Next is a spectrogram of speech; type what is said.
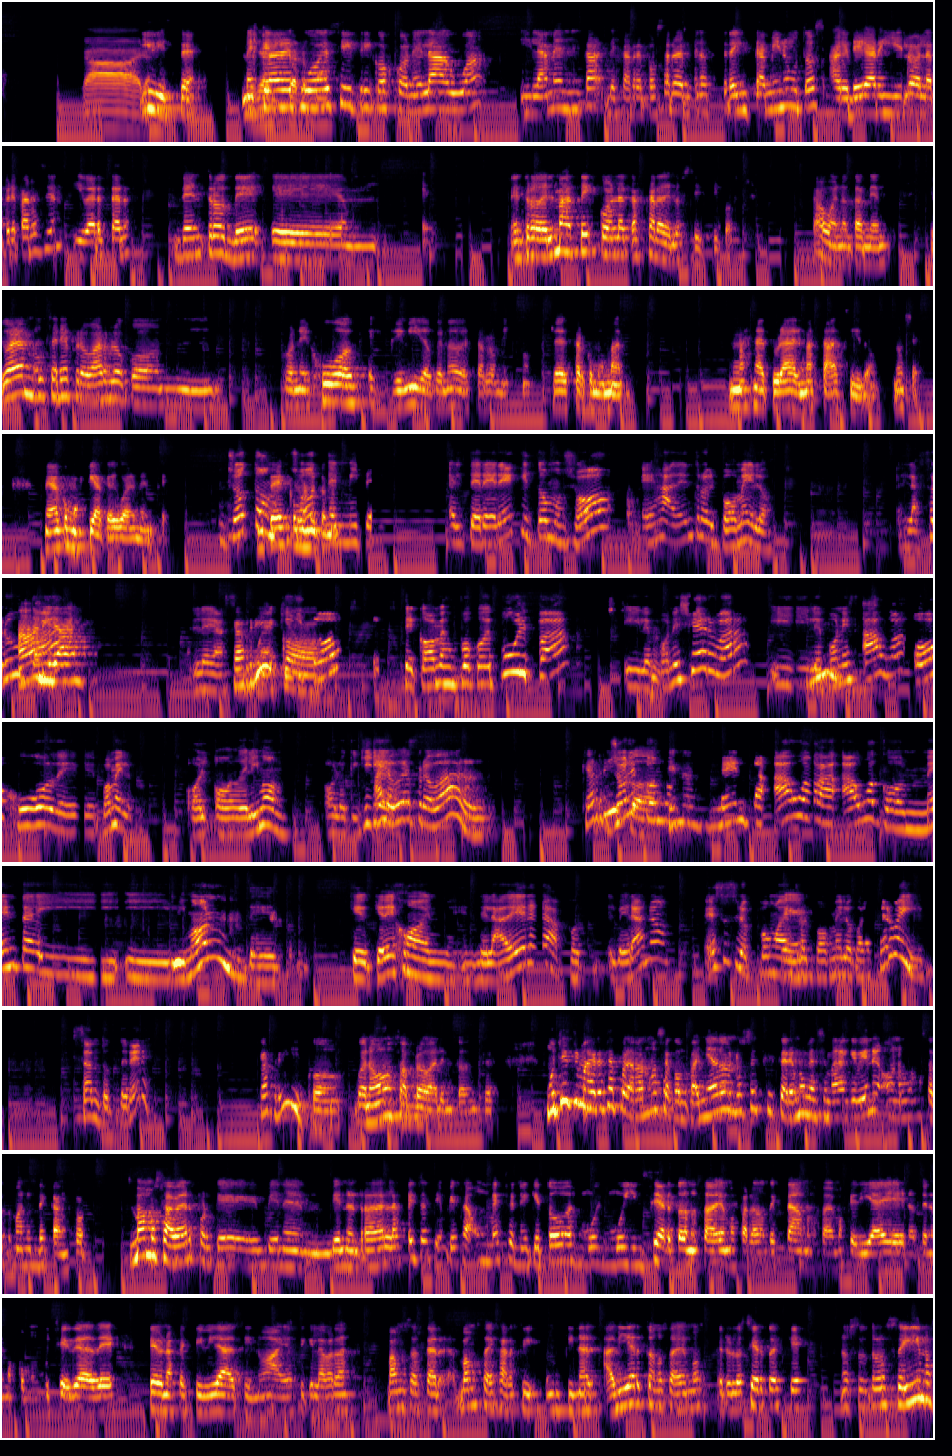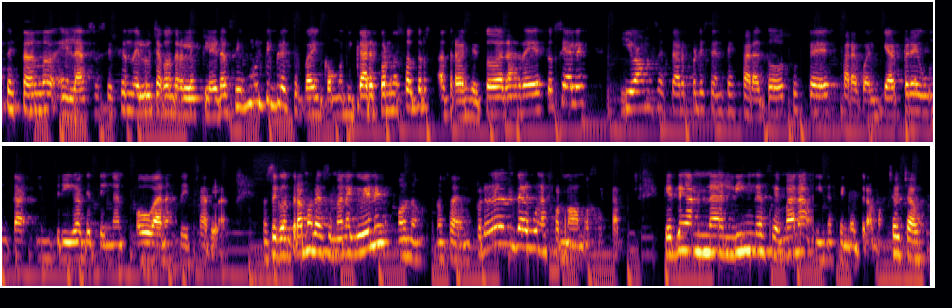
Claro. Y viste, mezclar el jugo de cítricos con el agua y la menta, dejar reposar al menos 30 minutos, agregar hielo a la preparación y verter dentro de eh, dentro del mate con la cáscara de los cítricos. Está bueno también. Igual me gustaría probarlo con, con el jugo exprimido, que no debe ser lo mismo. Debe ser como más, más natural, más ácido. No sé. Me da como fiaca igualmente. Yo tomo, ¿Ustedes cómo yo en mi te- el tereré que tomo yo es adentro del pomelo. Es la fruta, Ah, mira. le haces rico. te comes un poco de pulpa y le pones hierba y le Mm. pones agua o jugo de pomelo o, o de limón o lo que Ah, quieras. lo voy a probar. Qué rico. Yo le pongo menta, agua, agua con menta y, y- y limón de, que, que dejo en, en la heladera por el verano. Eso se lo pongo adentro del pomelo con la yerba y santo terere. Qué rico. Bueno, vamos a probar entonces. Muchísimas gracias por habernos acompañado. No sé si estaremos la semana que viene o nos vamos a tomar un descanso. Vamos a ver porque vienen, vienen raras las fechas y empieza un mes en el que todo es muy, muy incierto. No sabemos para dónde estamos, no sabemos qué día es, no tenemos como mucha idea de si hay una festividad, si no hay. Así que la verdad, vamos a hacer, vamos a dejar un final abierto, no sabemos, pero lo cierto es que nosotros seguimos estando en la Asociación de Lucha contra la Esclerosis Múltiple, se pueden comunicar con nosotros a través de todas las redes sociales y vamos a estar presentes para todos ustedes para cualquier pregunta, intriga que tengan o ganas de charlar. Nos encontramos la semana que viene o no, no sabemos, pero de, de alguna forma vamos a estar. Que tengan una linda semana y nos encontramos. Chau, chau.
